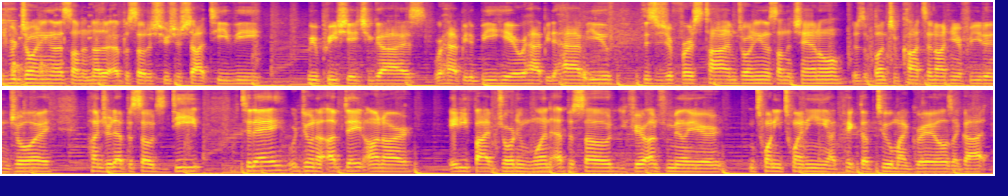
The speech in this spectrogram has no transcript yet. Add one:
you for joining us on another episode of Shoot Your Shot TV. We appreciate you guys. We're happy to be here. We're happy to have you. If this is your first time joining us on the channel, there's a bunch of content on here for you to enjoy. 100 episodes deep. Today, we're doing an update on our 85 Jordan 1 episode. If you're unfamiliar, in 2020, I picked up two of my grails. I got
